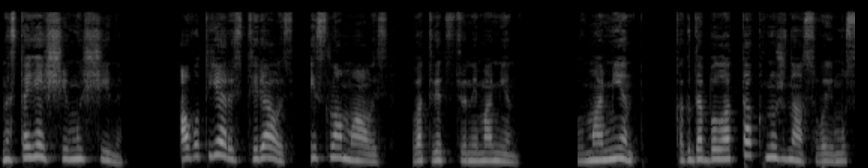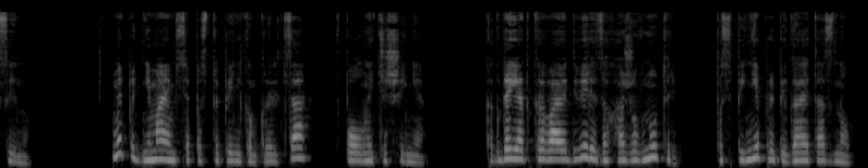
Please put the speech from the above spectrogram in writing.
Настоящие мужчины. А вот я растерялась и сломалась в ответственный момент. В момент, когда была так нужна своему сыну. Мы поднимаемся по ступенькам крыльца в полной тишине. Когда я открываю дверь и захожу внутрь, по спине пробегает озноб.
